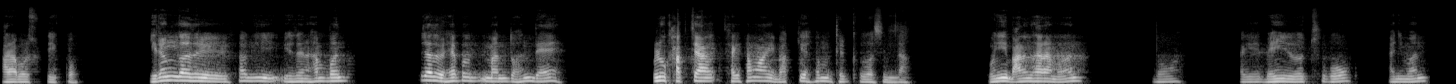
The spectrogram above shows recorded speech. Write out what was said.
바라볼 수도 있고 이런 것을 하기 위해서는 한번 투자를 해볼 만도 한데 물론 각자 자기 상황에 맞게 하면 될 것 같습니다. 돈이 많은 사람은 뭐 자기 매니저도 추고 아니면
